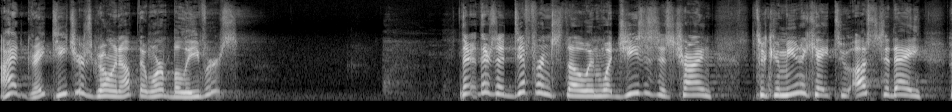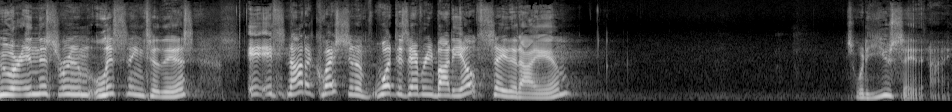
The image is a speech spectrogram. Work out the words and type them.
I had great teachers growing up that weren't believers. There, there's a difference, though, in what Jesus is trying to communicate to us today who are in this room listening to this. It's not a question of what does everybody else say that I am. It's what do you say that I am?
